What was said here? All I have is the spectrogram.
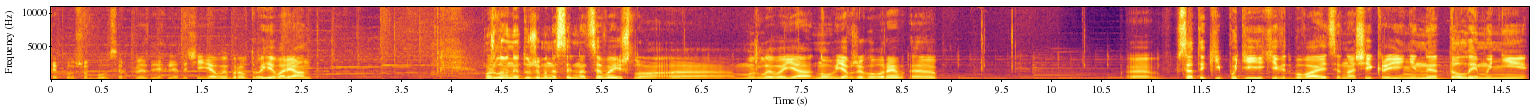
типу, щоб був сюрприз для глядачів. Я вибрав другий варіант. Можливо, не дуже мене сильно це вийшло. Е, можливо, я. Ну, я вже говорив. Е, е, все-таки події, які відбуваються в нашій країні, не дали мені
